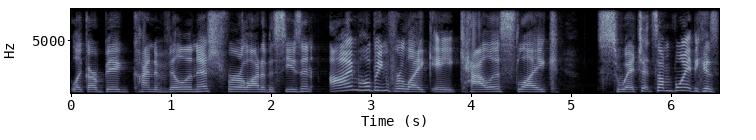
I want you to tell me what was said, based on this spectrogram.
like our big kind of villainish for a lot of the season. I'm hoping for like a callous like switch at some point because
